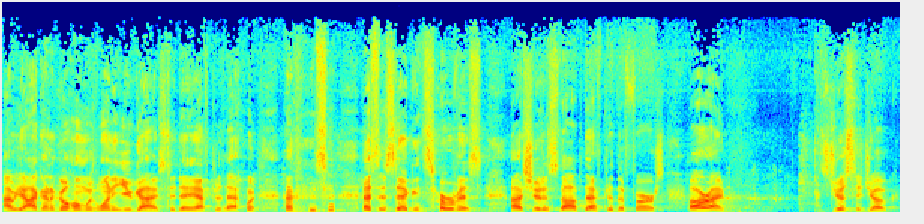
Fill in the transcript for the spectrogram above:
I mean, I'm going to go home with one of you guys today after that one. That's the second service. I should have stopped after the first. All right. It's just a joke.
